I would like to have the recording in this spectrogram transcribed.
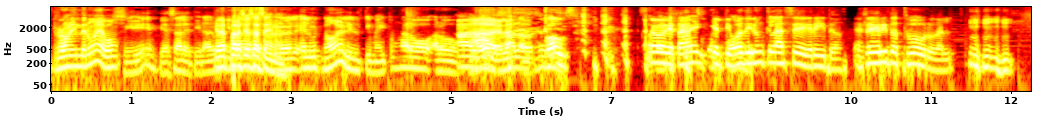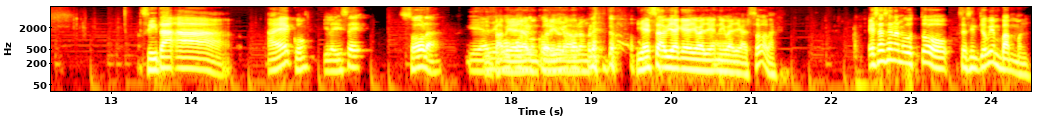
Ronin de nuevo. Sí, empieza, le tira el ¿Qué les pareció esa le escena? tiró El, el- no, el ultimatum a los. A los Ah, A a los- Ghost. No, que, está ahí, que el tipo tira un clase de grito. Ese grito estuvo brutal. Cita a, a Echo. Y le dice sola. Y ella El llegó papi, con ella el con corillo, cabrón. completo. Y él sabía que iba a llegar- no iba a llegar sola. Esa escena me gustó. Se sintió bien Batman.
